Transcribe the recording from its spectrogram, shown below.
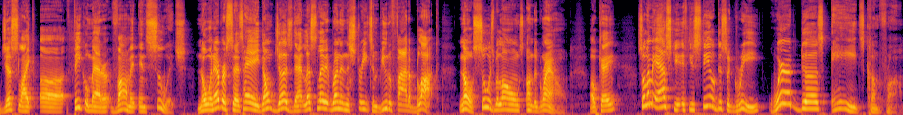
just like uh, fecal matter, vomit, and sewage. No one ever says, hey, don't judge that. Let's let it run in the streets and beautify the block. No, sewage belongs underground. Okay? So let me ask you if you still disagree, where does AIDS come from?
